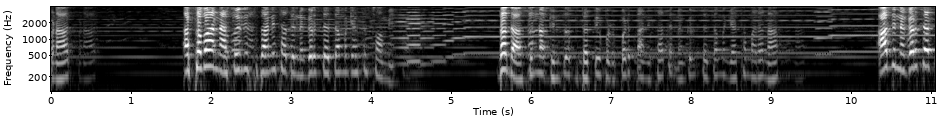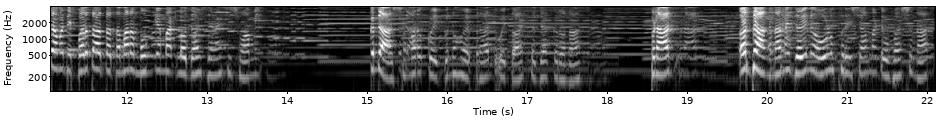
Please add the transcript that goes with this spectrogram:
પણ આજ આ સવારના સૂર્ય સાથે નગર ચર્ચામાં ગયા હતા સ્વામી દાદા સુના ધરતી ઉપર પડતાની સાથે નગર ચર્ચામાં ગયા હતા મારા નાથ આજ નગર ચર્ચામાંથી પરત આવતા તમારા મુખ્ય માટલો દાસ જણાશે સ્વામી કદાચ અમારો કોઈ ગુનો હોય અપરાધ હોય તો આ સજા કરો નાથ પણ આજ અર્ધાંગનાને જોઈને ઓળખ ફરી શા માટે ઊભા છો નાથ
